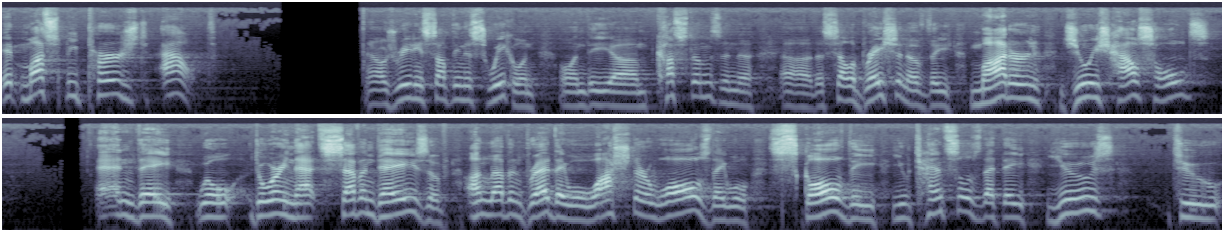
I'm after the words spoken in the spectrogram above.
it must be purged out. And I was reading something this week on, on the um, customs and the, uh, the celebration of the modern Jewish households. And they will, during that seven days of unleavened bread. They will wash their walls. They will scald the utensils that they use to,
